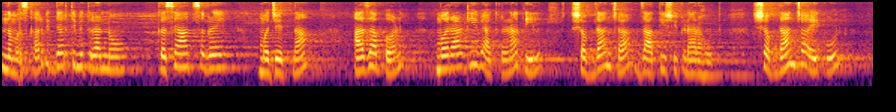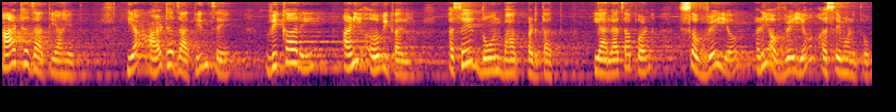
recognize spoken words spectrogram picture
नमस्कार विद्यार्थी मित्रांनो कसे आहात सगळे? मजेत ना? आज आपण मराठी व्याकरणातील शब्दांच्या जाती शिकणार आहोत. शब्दांच्या एकूण आठ जाती आहेत. या आठ जातींचे विकारी आणि अविकारी असे दोन भाग पडतात. यालाच आपण सव्यय आणि अव्यय असे म्हणतो.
